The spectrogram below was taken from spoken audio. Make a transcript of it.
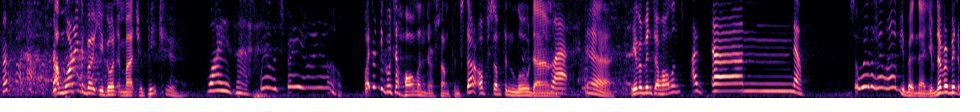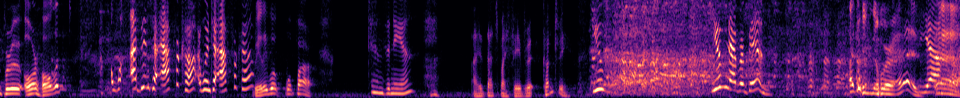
I'm worried about you going to Machu Picchu. Why is that? Well, it's very high up. Why don't you go to Holland or something? Start off something low down. Flat. Yeah. You ever been to Holland? I, um, no. So where the hell have you been then? You've never been to Peru or Holland? Oh, well, I've been to Africa. I went to Africa. Really? What, what part? Tanzania. I, that's my favourite country. You, you've never been. I don't even know where it is. Yeah.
